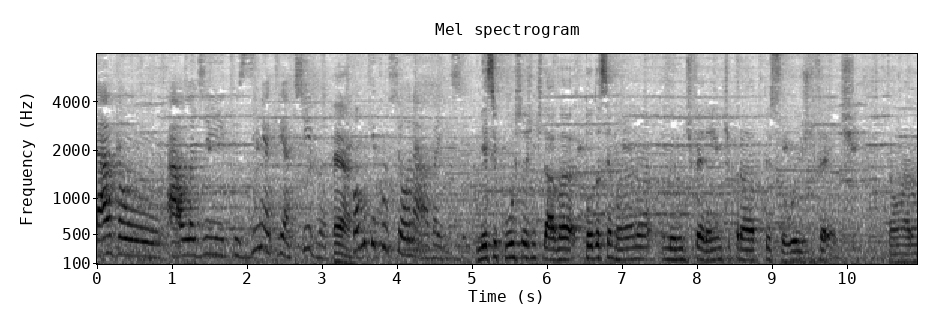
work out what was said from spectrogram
davam aula de cozinha criativa. É. Como que funcionava isso? Nesse curso a gente dava toda semana um menu diferente para pessoas diferentes. Então eram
